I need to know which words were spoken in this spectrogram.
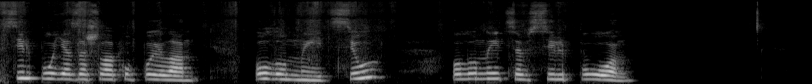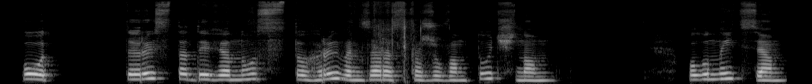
В сільпо я зайшла, купила полуницю. Полуниця в сільпо по 390 гривень. Зараз скажу вам точно. Полуниця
